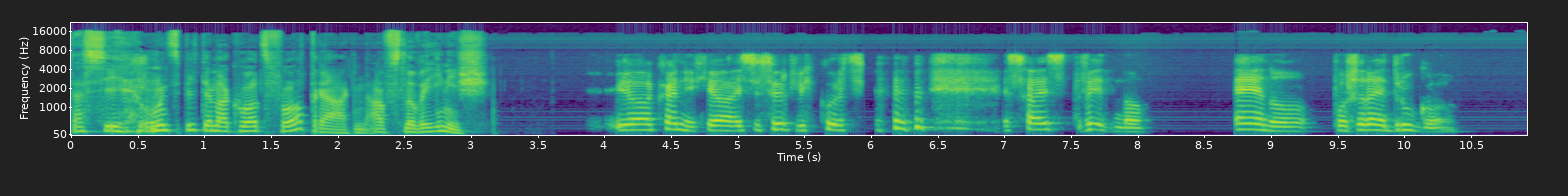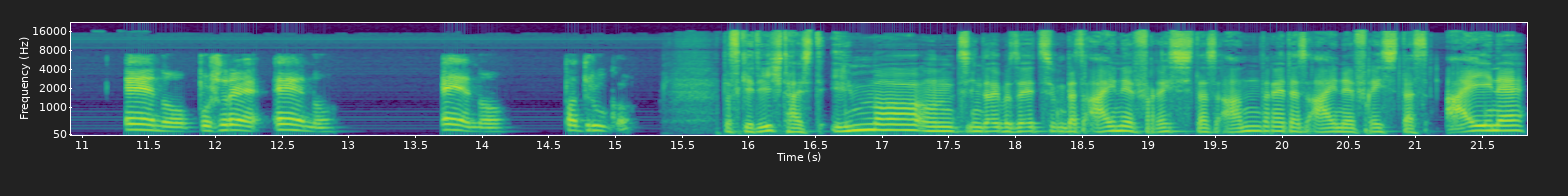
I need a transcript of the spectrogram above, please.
das Sie uns bitte mal kurz vortragen auf Slowenisch. Ja, kann ich, ja, es ist wirklich kurz. es heißt Vedno. Eno požre drugo. Eno požre eno. Eno pa drugo. Das Gedicht heißt immer und in der Übersetzung, das eine frisst das andere, das eine frisst das eine,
